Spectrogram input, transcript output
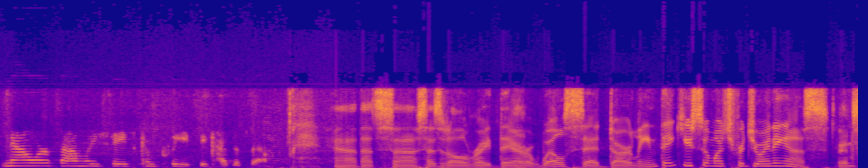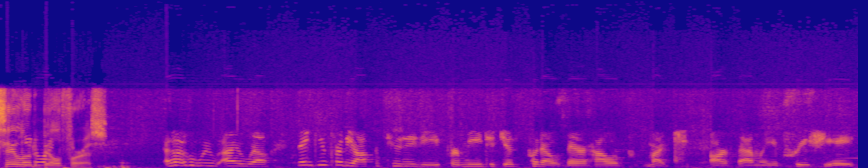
now our family stays complete because of them. Yeah, that uh, says it all right there. Yeah. Well said, Darlene. Thank you so much for joining us. And say hello You to Bill what? for us. Oh, we, I will. Thank you for the opportunity for me to just put out there how much our family appreciates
